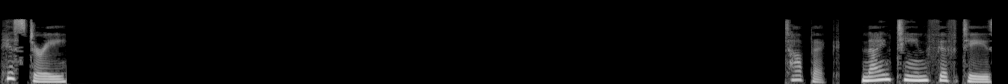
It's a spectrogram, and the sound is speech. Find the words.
History Topic 1950s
